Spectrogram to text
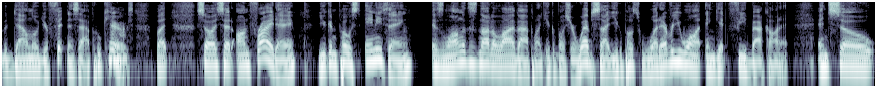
download your fitness app? Who cares? Uh-huh. But so I said on Friday, you can post anything as long as it's not a live app link. You can post your website, you can post whatever you want and get feedback on it. And so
